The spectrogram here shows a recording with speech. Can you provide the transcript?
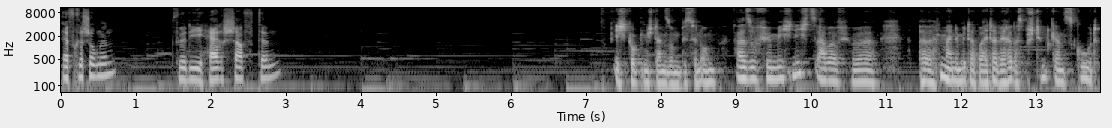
Erfrischungen für die Herrschaften? Ich gucke mich dann so ein bisschen um. Also für mich nichts, aber für äh, meine Mitarbeiter wäre das bestimmt ganz gut.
